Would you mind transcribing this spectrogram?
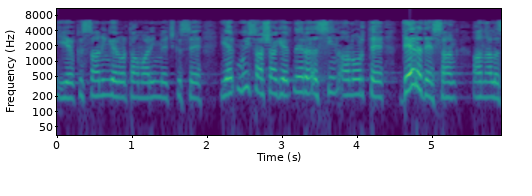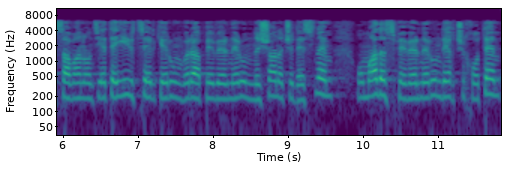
եւ 25-րդ համարի մեջ կսե երբ մույս աշակերտները ըսին անորդ է դերը դեսանք անալսավ անոնց եթե իր ցերկերուն վրա փևերներուն նշանը չդեսնեմ ու մադս փևերներուն դեղ չխոթեմ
